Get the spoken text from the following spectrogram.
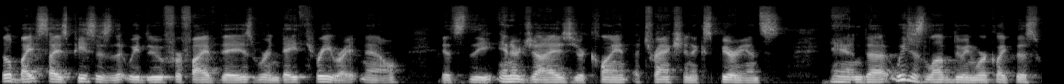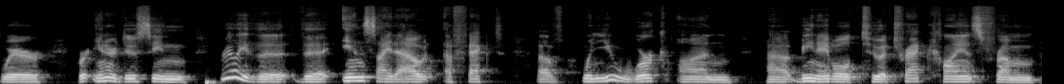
little bite-sized pieces that we do for five days. We're in day three right now. It's the energize your client attraction experience, and uh, we just love doing work like this where we're introducing really the the inside out effect of when you work on uh, being able to attract clients from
